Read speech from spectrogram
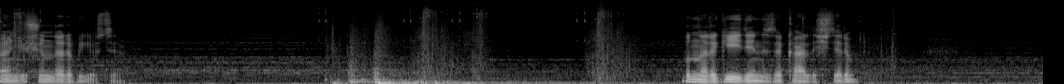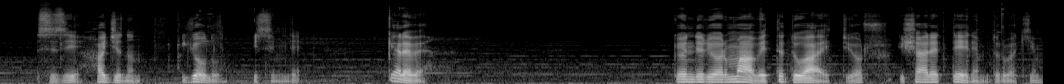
Önce şunları bir göstereyim. Bunları giydiğinizde kardeşlerim sizi Hacı'nın Yolu isimli göreve gönderiyor. Mabette dua et diyor. İşaretleyelim. Dur bakayım.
